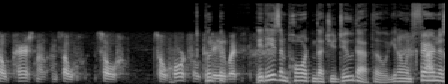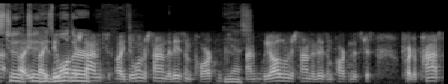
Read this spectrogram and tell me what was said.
so personal and so so so hurtful to But- deal but with. It is important that you do that, though. You know, in fairness to, I, to I his do mother. Understand, I do understand it is important. Yes. And we all understand it is important. It's just for the past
